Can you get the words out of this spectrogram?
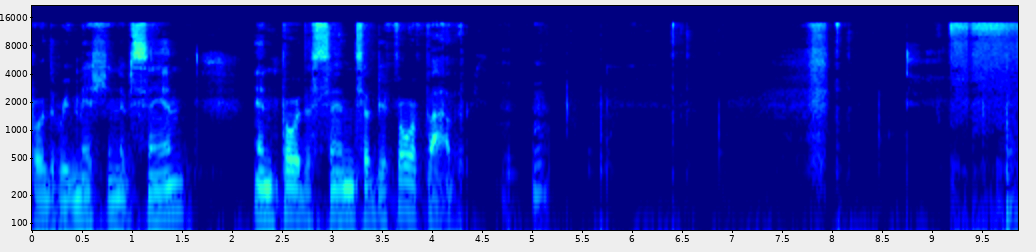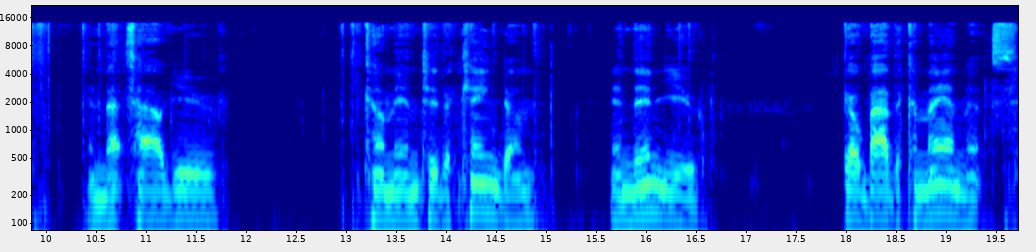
for the remission of sin and for the sins of your forefathers. And that's how you come into the kingdom, and then you go by the commandments,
